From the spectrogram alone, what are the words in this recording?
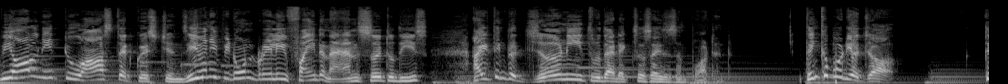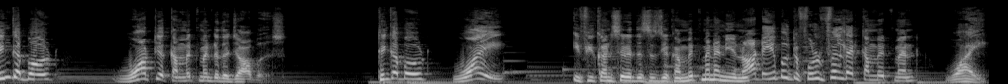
We all need to ask that questions. Even if we don't really find an answer to these, I think the journey through that exercise is important. Think about your job. Think about what your commitment to the job is. Think about why, if you consider this is your commitment and you're not able to fulfill that commitment, why?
